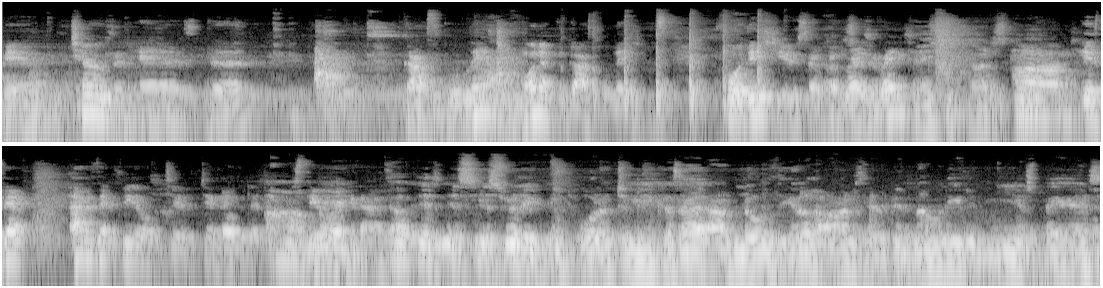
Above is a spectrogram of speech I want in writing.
been chosen as the Gospel Legend, one of the Gospel Legends for this year. So congratulations. Thank you. God is good. Um, is that how does that feel to, to know that people Oh, still man. recognize Uh, it's, it's, it's really important to me because I, I know the other artists that have been nominated in years past,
